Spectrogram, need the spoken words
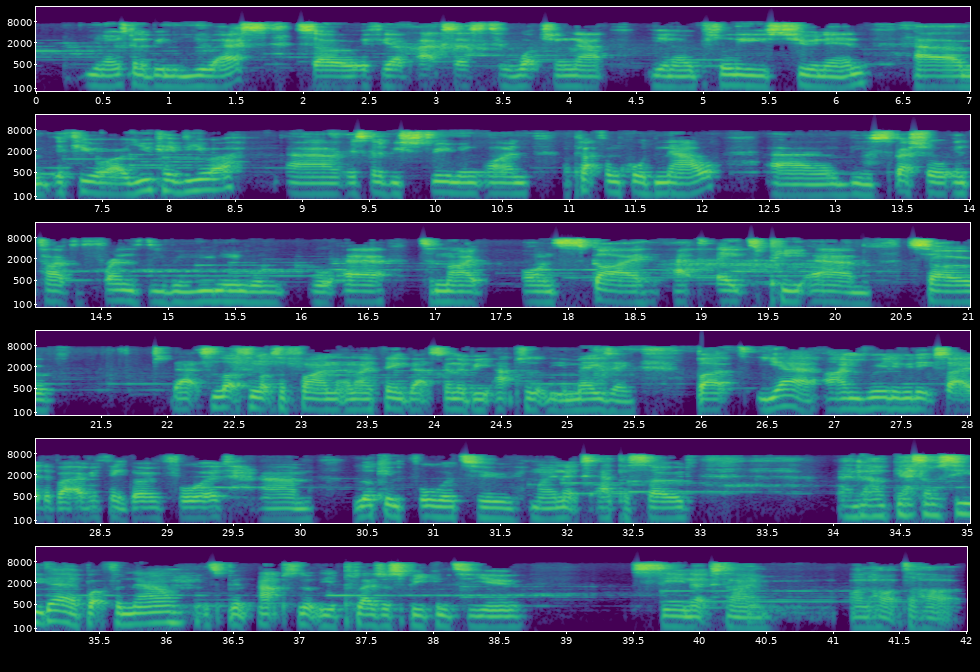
you know, it's going to be in the US. So if you have access to watching that, you know, please tune in. Um, if you are a UK viewer, uh, it's going to be streaming on a platform called Now. Uh, the special entitled Friends The Reunion will, will air tonight on Sky at 8 p.m. So that's lots and lots of fun, and I think that's going to be absolutely amazing. But yeah, I'm really, really excited about everything going forward. Um, looking forward to my next episode, and I guess I'll see you there. But for now, it's been absolutely a pleasure speaking to you. See you next time on Heart to Heart.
